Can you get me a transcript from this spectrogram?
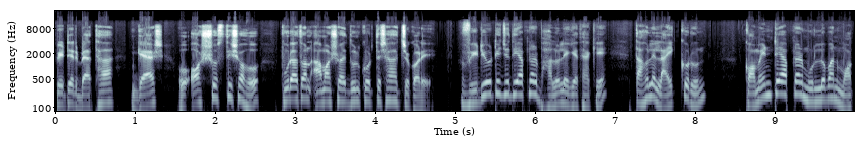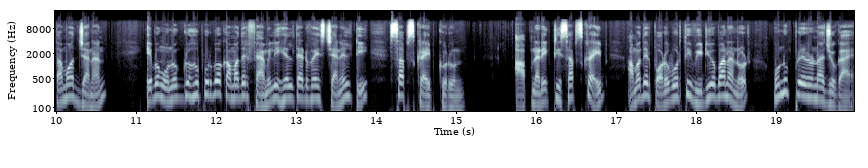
পেটের ব্যথা, গ্যাস ও অস্বস্তি সহ পুরাতন আমাশয় দূর করতে সাহায্য করে। ভিডিওটি যদি আপনার ভালো লেগে থাকে, তাহলে লাইক করুন, কমেন্টে আপনার মূল্যবান মতামত জানান এবং অনুগ্রহপূর্বক আমাদের ফ্যামিলি হেলথ অ্যাডভাইস চ্যানেলটি সাবস্ক্রাইব করুন। আপনার একটি সাবস্ক্রাইব আমাদের পরবর্তী ভিডিও বানানোর অনুপ্রেরণা যোগায়।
